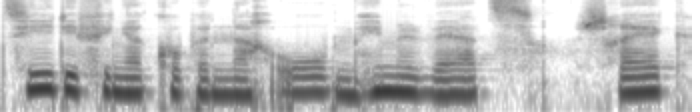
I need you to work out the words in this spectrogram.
zieh die Fingerkuppen nach oben, himmelwärts, schräg.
